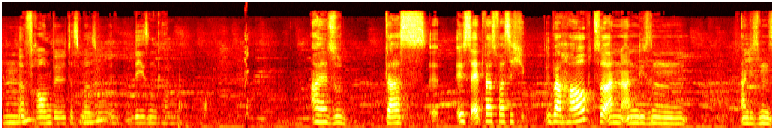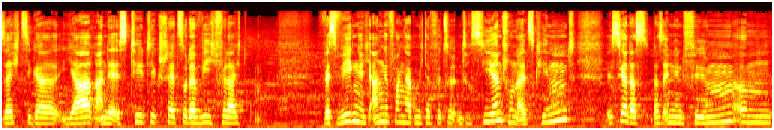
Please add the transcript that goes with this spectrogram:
mhm. äh, Frauenbild, das man mhm. so lesen kann. Also das ist etwas, was ich überhaupt so an, an diesen an diesen 60er Jahren, an der Ästhetik schätze oder wie ich vielleicht weswegen ich angefangen habe, mich dafür zu interessieren, schon als Kind, ist ja, dass, dass in den Filmen, ähm,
